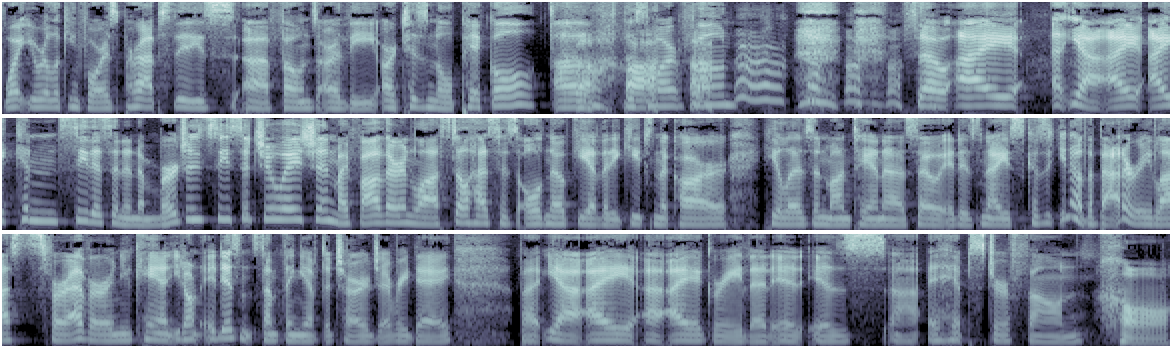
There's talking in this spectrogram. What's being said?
what you were looking for is perhaps these uh, phones are the artisanal pickle of the smartphone. so I, uh, yeah, I, I can see this in an emergency situation. My father-in-law still has his old Nokia that he keeps in the car. He lives in Montana. So it is nice because, you know, the battery lasts forever and you can't, you don't, it isn't something you have to charge every day. But yeah, I uh, I agree that it is uh, a hipster phone. Oh,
